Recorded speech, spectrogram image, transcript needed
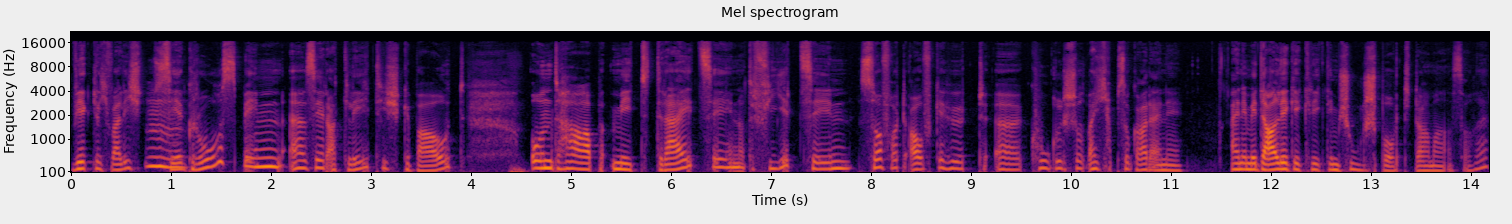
Wirklich, weil ich mhm. sehr groß bin, äh, sehr athletisch gebaut und habe mit 13 oder 14 sofort aufgehört, äh, Kugelstoßen, weil ich habe sogar eine eine Medaille gekriegt im Schulsport damals. Oder?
